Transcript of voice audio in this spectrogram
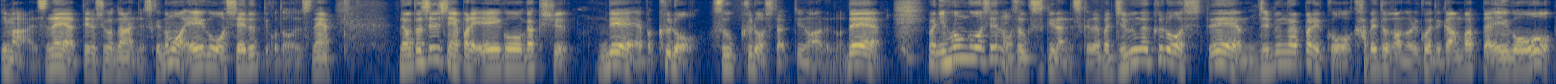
今ですね、やってる仕事なんですけども、英語を教えるってことですね。で、私自身やっぱり英語学習で、やっぱ苦労、すごく苦労したっていうのはあるので、まあ、日本語を教えるのもすごく好きなんですけど、やっぱり自分が苦労して、自分がやっぱりこう壁とかを乗り越えて頑張った英語を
